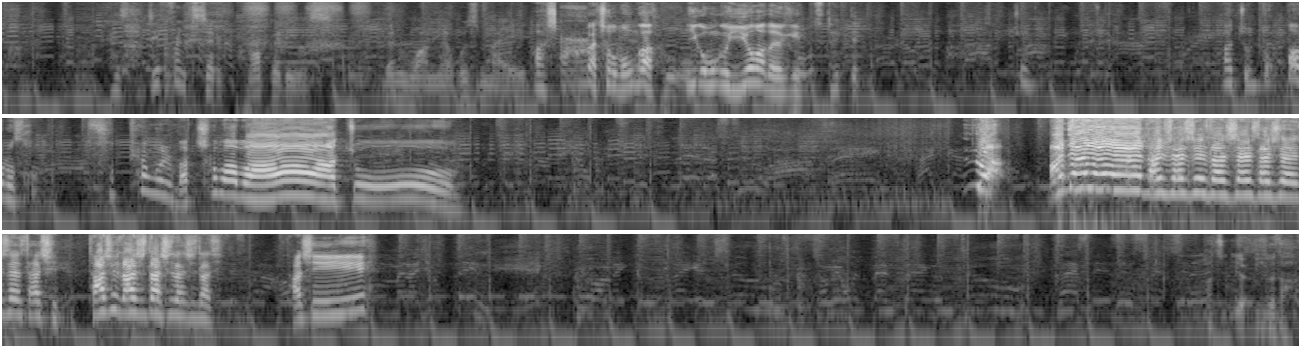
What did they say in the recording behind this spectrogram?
has different set of properties than one that was made. 아 씨발 저거 뭔가 이거 뭔가 위험하다 여기. Tools take the 아 좀 똑바로 서, 수평을 맞춰봐봐 좀 아니, 다시 다시 다시 다시 다시 다시 다시 다시 다시 다시 다시 다시 다시 아, 이거다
